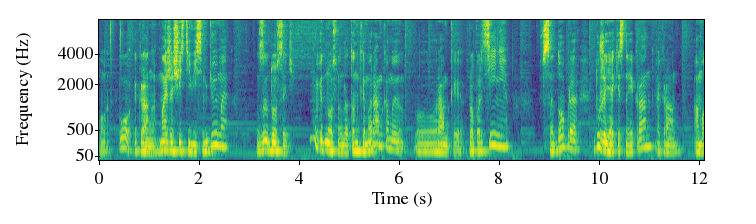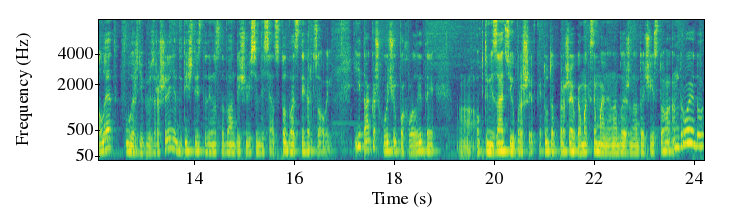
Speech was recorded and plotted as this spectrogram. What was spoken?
От. По екрану майже 6,8 дюйми з досить ну, відносно да, тонкими рамками. Рамки пропорційні, все добре. Дуже якісний екран. Екран AMOLED, Full HD плюс розширення 2392 на 1080 120 Гц. І також хочу похвалити а, оптимізацію прошивки. Тут прошивка максимально наближена до чистого Android,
